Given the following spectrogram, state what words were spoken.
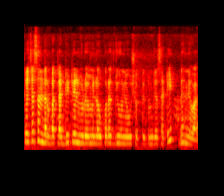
त्याच्या संदर्भातला डिटेल व्हिडिओ मी लवकरच घेऊन येऊ शकते तुमच्यासाठी. धन्यवाद.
